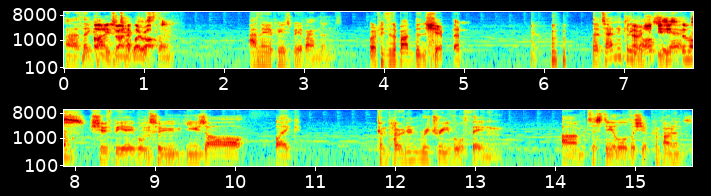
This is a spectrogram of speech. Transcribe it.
uh, they can't surrounded detect by us rocks. though, and they appear to be abandoned. Well, if it's an abandoned ship, then So technically, No, is this the one- RCX should be able to use our like component retrieval thing um, to steal all the ship components.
